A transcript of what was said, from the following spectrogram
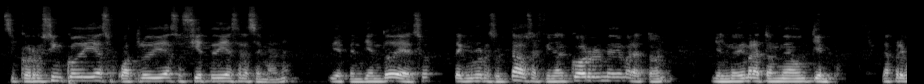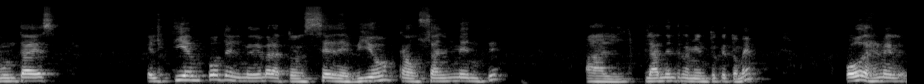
si corro cinco días o cuatro días o siete días a la semana y dependiendo de eso, tengo unos resultados. Al final corro el medio maratón y el medio maratón me da un tiempo. La pregunta es, ¿el tiempo del medio maratón se debió causalmente al plan de entrenamiento que tomé? O déjenme,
